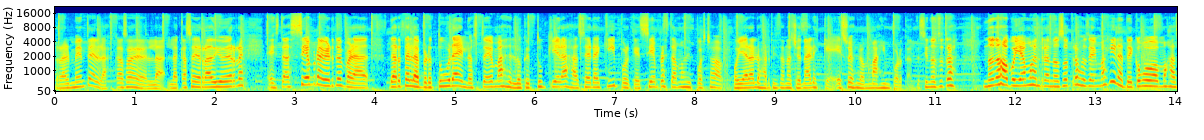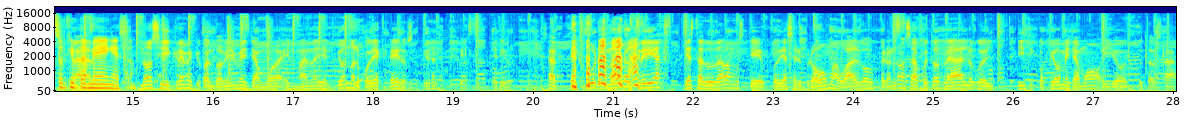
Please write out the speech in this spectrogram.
realmente, las casas, de- la, la casa de Radio R está siempre abierta para darte la apertura en los temas de lo que tú quieras hacer aquí, porque siempre estamos dispuestos a apoyar a los artistas nacionales, que eso es lo más importante. Si nosotros no nos apoyamos entre nosotros, o sea, imagínate cómo vamos a surgir Claro. también en eso. No, sí, créeme que cuando a mí me llamó el manager, yo no lo podía creer, o sea, yo era como que, ¿en serio? O sea, te juro, no lo creía y hasta dudábamos que podía ser broma o algo, pero no, o sea, fue todo real, luego el Titi cogió, me llamó y yo, puta, o sea,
